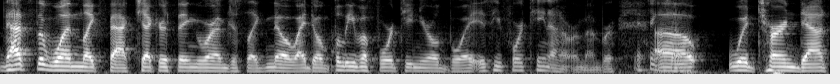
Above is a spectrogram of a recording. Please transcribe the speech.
That's the one like fact checker thing where I'm just like, no, I don't believe a 14 year old boy. Is he 14? I don't remember. I think so. Uh, Would turn down.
